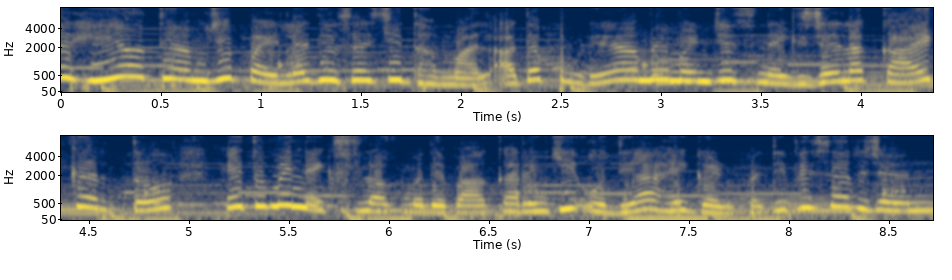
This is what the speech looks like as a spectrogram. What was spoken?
तर ही होती आमची पहिल्या दिवसाची धमाल. आता पुढे आम्ही म्हणजेच नेक्स्ट डेला काय करतो हे तुम्ही नेक्स्ट ब्लॉगमध्ये पहा कारण की उद्या आहे गणपती विसर्जन.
